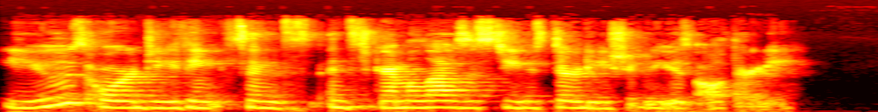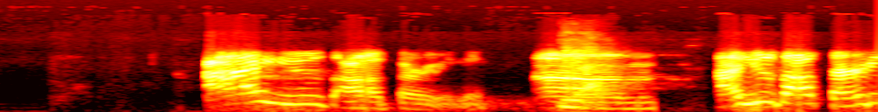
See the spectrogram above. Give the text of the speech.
use? Or do you think since Instagram allows us to use 30, should we use all 30? I use all 30. Um, yeah. I use all 30,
